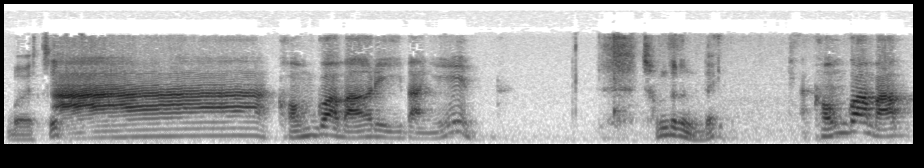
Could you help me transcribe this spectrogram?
뭐였지? 아 검과 마을의 이방인 처음 들었는데 검과 마,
